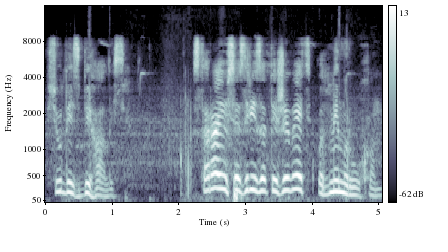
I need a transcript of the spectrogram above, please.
всюди збігалися. Стараюся зрізати живець одним рухом.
